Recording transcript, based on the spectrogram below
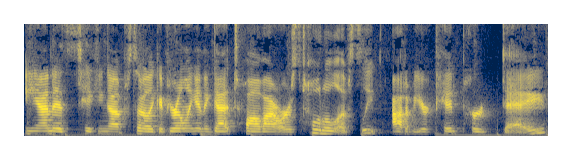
and it's taking up so like if you're only going to get 12 hours total of sleep out of your kid per day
